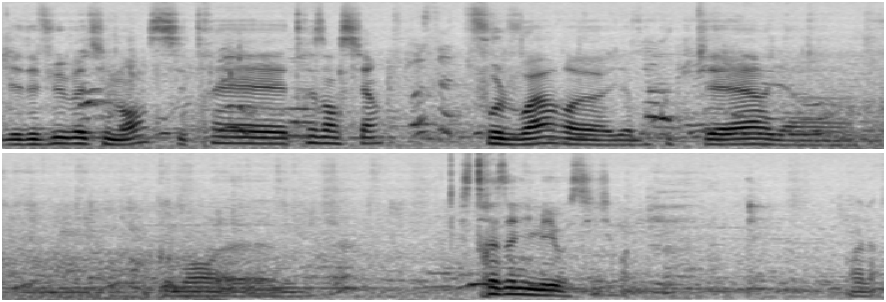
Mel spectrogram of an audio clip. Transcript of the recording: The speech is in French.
Il y a des vieux bâtiments, c'est très, très ancien. Il faut le voir, euh, il y a beaucoup de pierres, il y a. Comment. Euh, c'est très animé aussi. Voilà.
